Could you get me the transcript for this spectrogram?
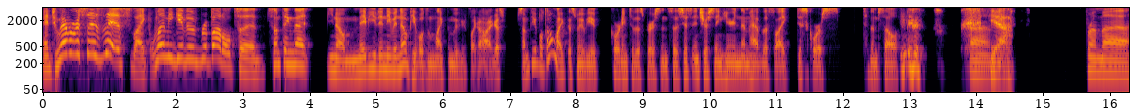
and whoever says this, like, let me give a rebuttal to something that, you know, maybe you didn't even know people didn't like the movie. It's like, oh, I guess some people don't like this movie according to this person. So it's just interesting hearing them have this like discourse to themselves. Um, yeah. From uh,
